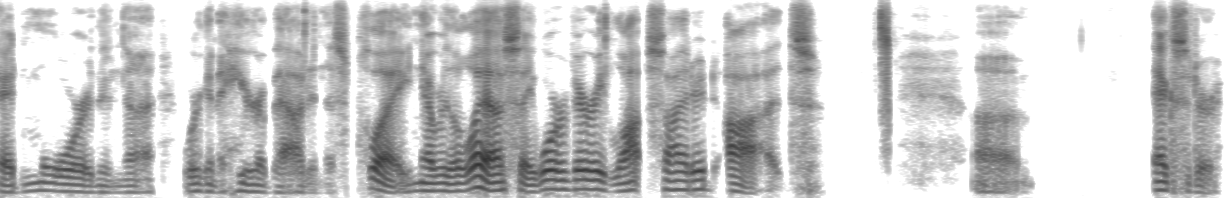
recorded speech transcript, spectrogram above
had more than uh, we're going to hear about in this play. Nevertheless, they were very lopsided odds. Um, Exeter,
